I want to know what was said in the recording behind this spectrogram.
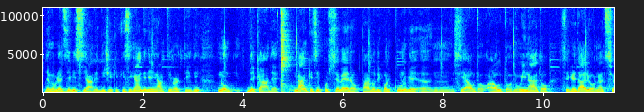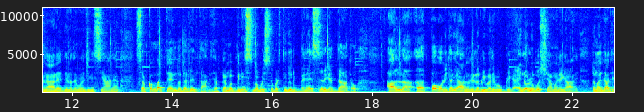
Democrazia Cristiana dice che chi si candida in altri partiti non decade, ma anche se fosse vero, parlo di qualcuno che eh, si è auto, autonominato segretario nazionale della Democrazia Cristiana, sta combattendo da 30 anni. Sappiamo benissimo questo partito di benessere che ha dato al uh, popolo italiano nella Prima Repubblica e non lo possiamo negare. Domandate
